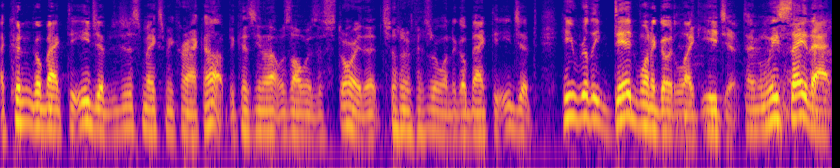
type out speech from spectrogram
I couldn't go back to Egypt, it just makes me crack up because, you know, that was always a story that children of Israel wanted to go back to Egypt. He really did want to go to, like, Egypt. I mean, we say that.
